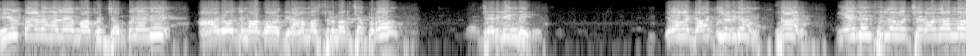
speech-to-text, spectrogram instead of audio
నీళ్ళు తాగడం వల్లే మాకు జబ్బులని ఆ రోజు మాకు ఆ గ్రామస్తులు మాకు చెప్పడం జరిగింది. ఇలా ఒక డాక్టర్లు అడిగాం సార్ ఈ ఏజెన్సీలో వచ్చే రోగాల్లో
